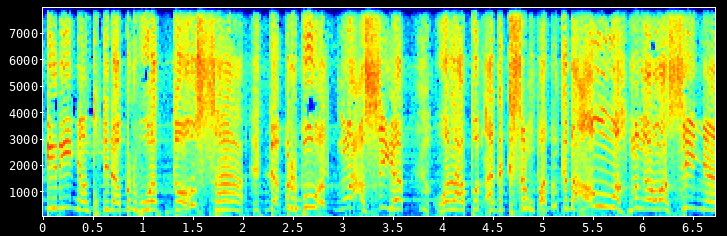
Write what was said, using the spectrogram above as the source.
dirinya untuk tidak berbuat dosa, tidak berbuat maksiat, walaupun ada kesempatan karena Allah mengawasinya,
